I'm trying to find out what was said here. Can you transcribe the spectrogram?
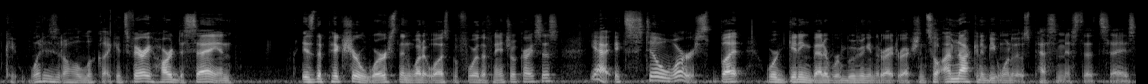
okay, what does it all look like? It's very hard to say, and is the picture worse than what it was before the financial crisis? Yeah, it's still worse, but we're getting better. We're moving in the right direction. So I'm not going to be one of those pessimists that says,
